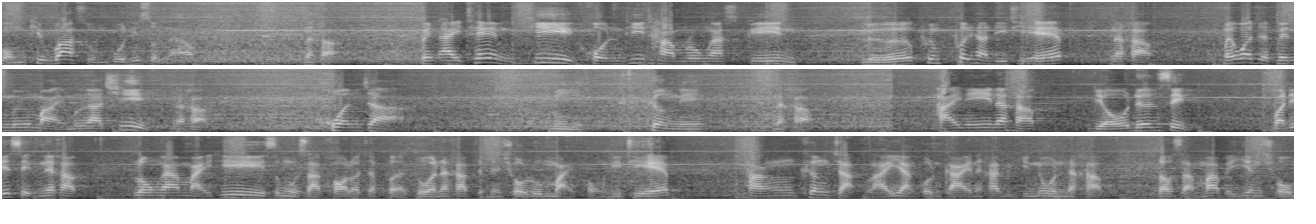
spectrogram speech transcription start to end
ผมคิดว่าสมบูรณ์ที่สุดแล้วนะครับ เป็นไอเทมที่คนที่ทำโรงงานสกรีน หรือเพื่อนเพื่อนทาง DTF นะครับ ไม่ว่าจะเป็นมือใหม่มืออาชีพนะครับ ควรจะมีเครื่องนี้นะครับท้ายนี้นะครับ เดี๋ยวเดือน 10 วันที่ 10เนะครับโรงงานใหม่ที่สมุทรสาครเราจะเปิดตัวนะครับ จะเป็นโชว์รูมใหม่ของ DTF ทั้งเครื่องจักรหลายอย่างกลไกนะครับอยู่ที่นู่นนะครับ เราสามารถไปเยี่ยมชม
